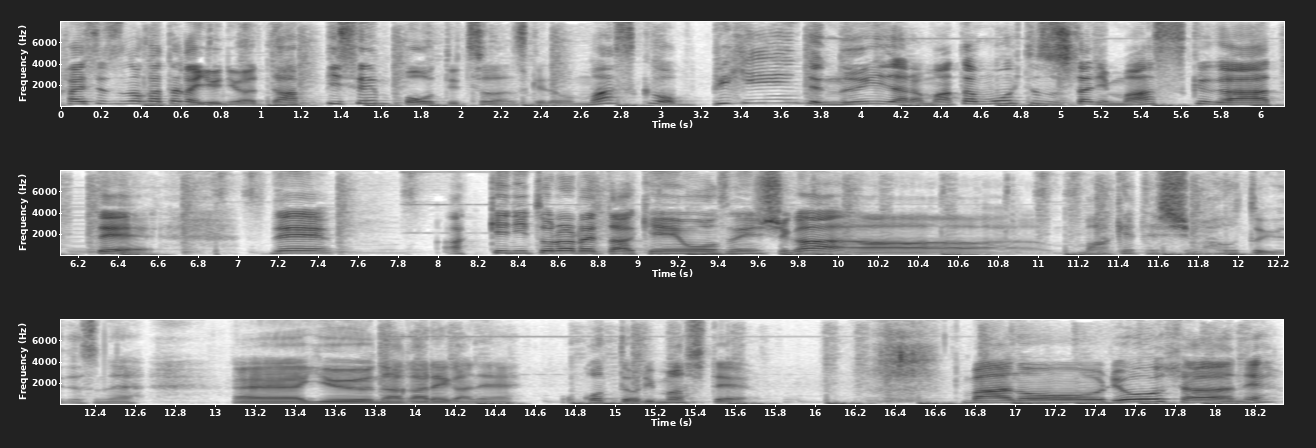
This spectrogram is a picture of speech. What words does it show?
解説の方が言うには脱皮戦法って言ってたんですけど、マスクをビキーンって脱いだら、またもう一つ下にマスクがあって、で、あっけに取られた剣王選手が負けてしまうというですね、えーいう流れがね、起こっておりまして、まあ、あの、両者ね、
